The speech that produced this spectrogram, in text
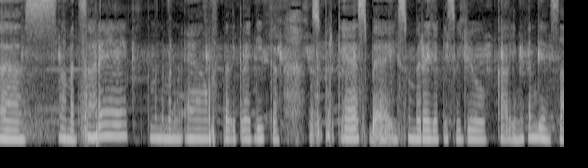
Uh, selamat sore teman-teman elf. Balik lagi ke Supercast by Sumber Aja Kisuju. Kali ini kan biasa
